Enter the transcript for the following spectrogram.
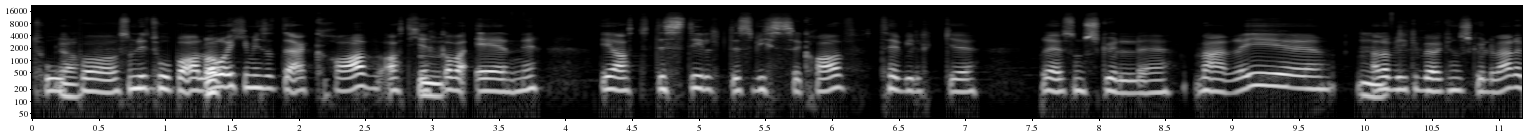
tok, Ja. på, som de tok på alvor. Og- Og ikke minst at det er krav, at kirka Mm. var enig i at det stiltes visse krav til hvilke brev som skulle være i Mm. Eller hvilke bøker som skulle være i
